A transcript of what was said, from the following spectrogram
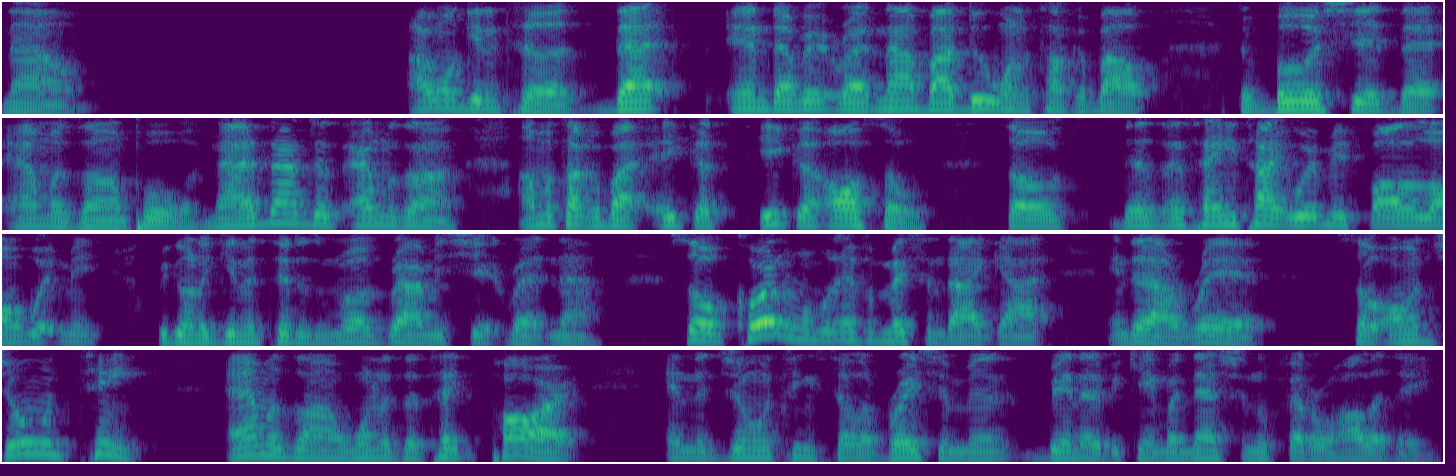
Now, I won't get into that end of it right now, but I do want to talk about the bullshit that Amazon pulled. Now, it's not just Amazon. I'm gonna talk about IKEA, IKEA also. So let's hang tight with me, follow along with me. We're gonna get into this real grimy shit right now. So, according to the information that I got and that I read, so on Juneteenth, Amazon wanted to take part in the Juneteenth celebration, being that it became a national federal holiday.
